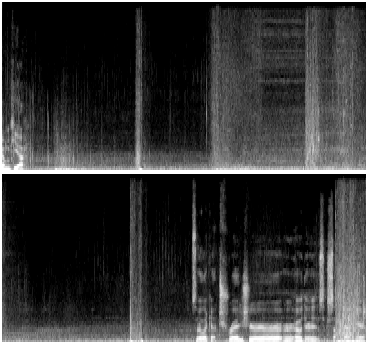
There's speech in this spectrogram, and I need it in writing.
Come here. Is there like a treasure or oh there is there's something down here.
